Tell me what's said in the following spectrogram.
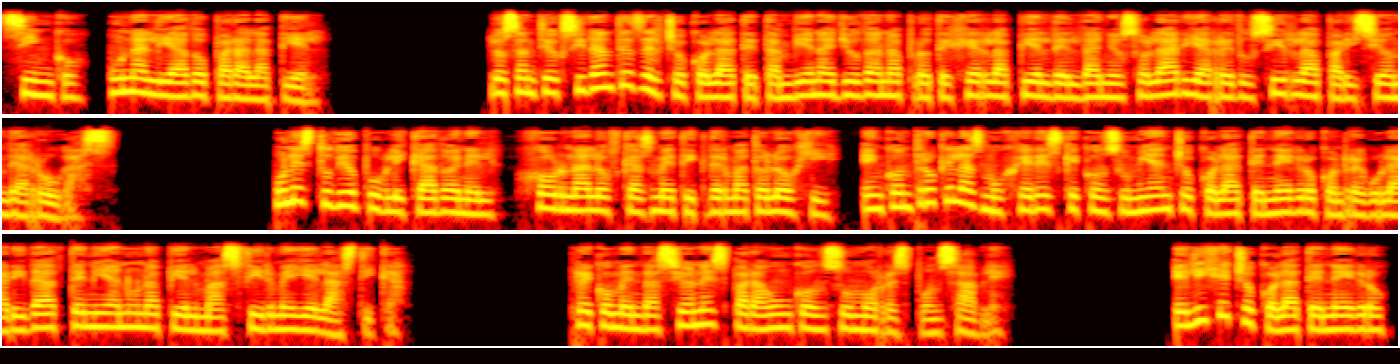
5. Un aliado para la piel. Los antioxidantes del chocolate también ayudan a proteger la piel del daño solar y a reducir la aparición de arrugas. Un estudio publicado en el Journal of Cosmetic Dermatology encontró que las mujeres que consumían chocolate negro con regularidad tenían una piel más firme y elástica. Recomendaciones para un consumo responsable. Elige chocolate negro,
